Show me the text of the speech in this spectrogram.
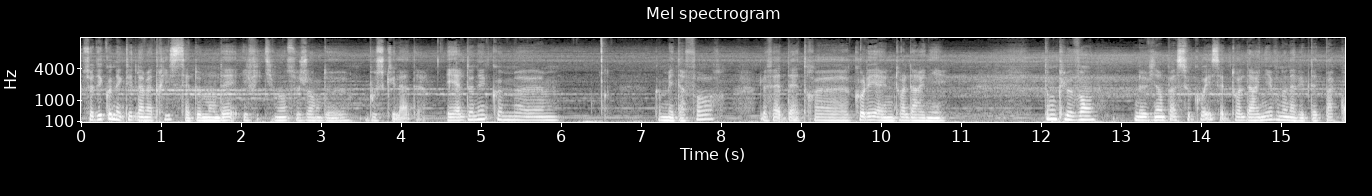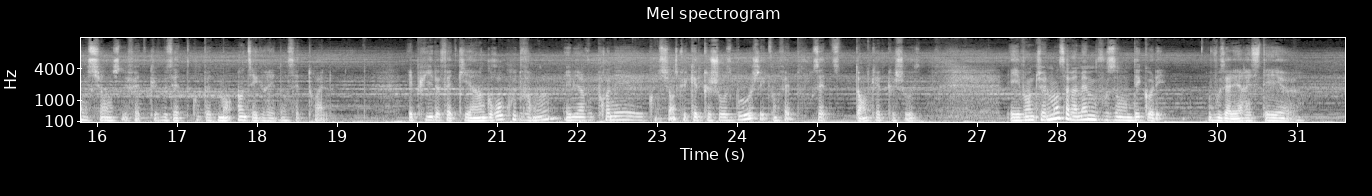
se déconnecter de la matrice, ça demandait effectivement ce genre de bousculade. Et elle donnait comme, euh, comme métaphore le fait d'être euh, collé à une toile d'araignée. Tant que le vent ne vient pas secouer cette toile d'araignée, vous n'en avez peut-être pas conscience du fait que vous êtes complètement intégré dans cette toile. Et puis le fait qu'il y ait un gros coup de vent, eh bien vous prenez conscience que quelque chose bouge et qu'en fait vous êtes dans quelque chose. Et éventuellement ça va même vous en décoller. Vous allez rester euh,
